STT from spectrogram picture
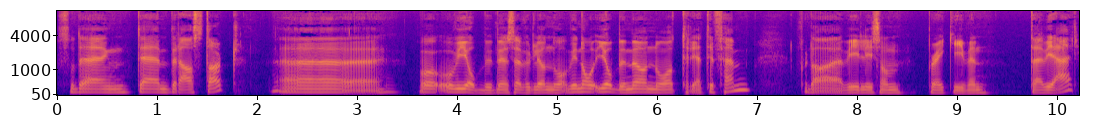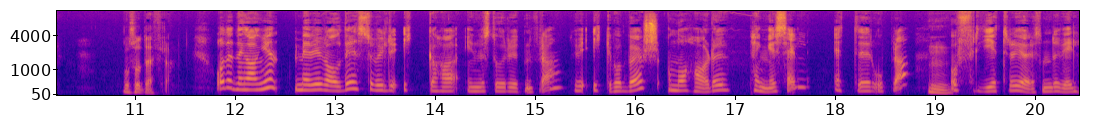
Så det er, en, det er en bra start. Og, og, vi jobber med selvfølgelig å nå, vi nå, jobber med å nå tre til fem, for da er vi liksom break even der vi er, og så derfra. Og denne gangen, med Vivaldi, så vil du ikke ha investorer utenfra. Du vil ikke på børs, og nå har du penger selv etter opera, mm. og frihet til å gjøre som du vil.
